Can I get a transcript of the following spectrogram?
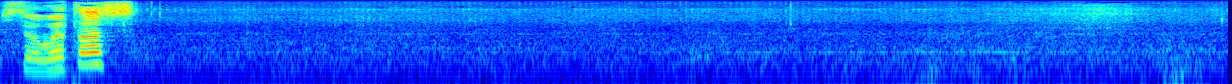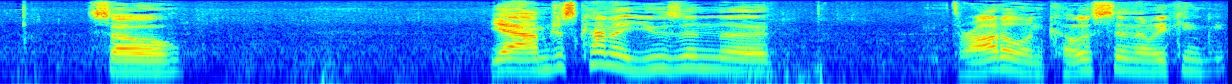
still with us? So, yeah, I'm just kind of using the throttle and coasting. Then we can.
